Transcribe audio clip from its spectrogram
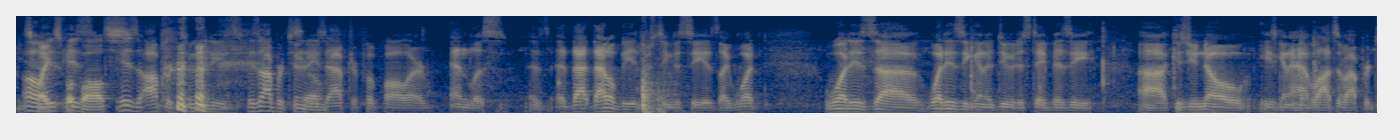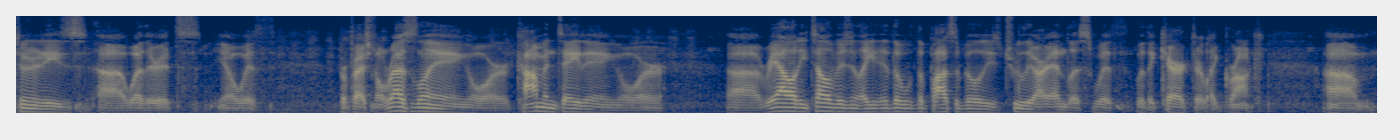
he spikes Oh, his, footballs. His, his opportunities, his opportunities So- after football are endless. Is, that that'll be interesting to see. Is like what what is uh, what is he going to do to stay busy? Because you know he's going to have lots of opportunities, uh, whether it's you know with professional wrestling or commentating or uh, reality television. Like the the possibilities truly are endless with with a character like Gronk. Um,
